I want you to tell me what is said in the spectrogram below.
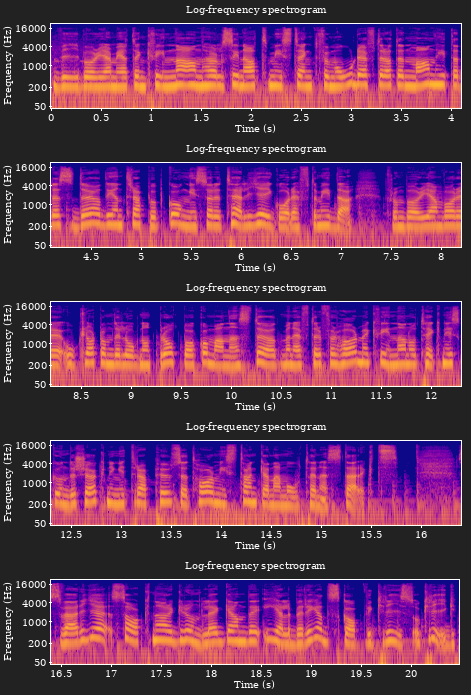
Vi börjar med att en kvinna anhölls i natt misstänkt för mord efter att en man hittades död i en trappuppgång i Södertälje igår eftermiddag. Från början var det oklart om det låg något brott bakom mannens död men efter förhör med kvinnan och teknisk undersökning i trapphuset har misstankarna mot henne stärkts. Sverige saknar grundläggande elberedskap vid kris och krig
